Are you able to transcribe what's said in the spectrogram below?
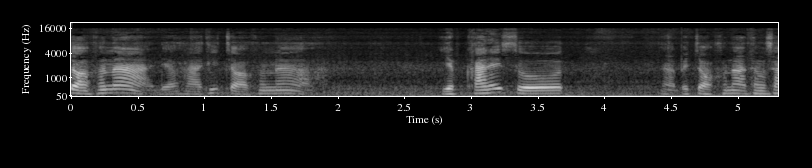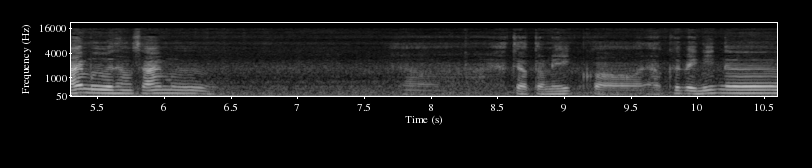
จอดข้างหน้า เดี๋ยวหาที่จอดข้างหน้า เหยียบคลัสให้สุดไปจอดข้างหน้าทางซ้ายมือทางซ้ายมืออ่าจอดตรงนี้ก่อนเอาขึ้นไปนิดนึง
